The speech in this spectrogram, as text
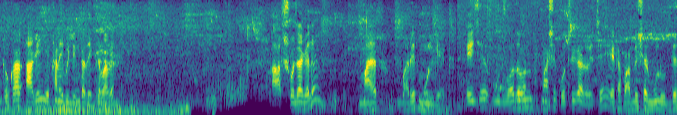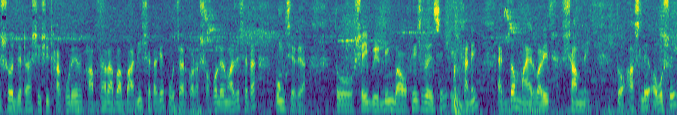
ঢোকার আগেই এখানে বিল্ডিংটা দেখতে পাবেন আর সোজা গেলে মায়ের বাড়ির মূল গেট। এই যে উদ্বোধন মাসিক পত্রিকা রয়েছে, এটা পাবলিশের মূল উদ্দেশ্য যেটা শিশি ঠাকুরের ভাবধারা বা বাণী সেটাকে প্রচার করা, সকলের মাঝে সেটা পৌঁছে দেওয়া তো সেই বিল্ডিং বা অফিস রয়েছে এইখানেই, একদম মায়ের বাড়ির সামনেই। তো আসলে অবশ্যই,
